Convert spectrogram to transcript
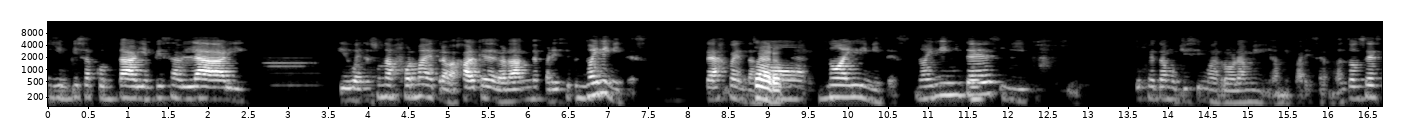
y empieza a contar y empieza a hablar. Y, y bueno, es una forma de trabajar que de verdad me parece, no hay límites. ¿Te das cuenta? No, no hay límites, no hay límites y sujeta muchísimo error a mi, a mi parecer. Entonces,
